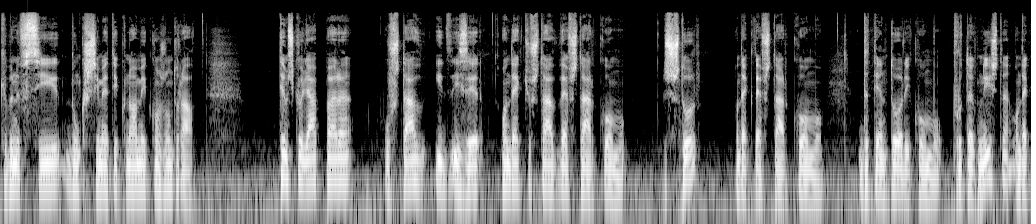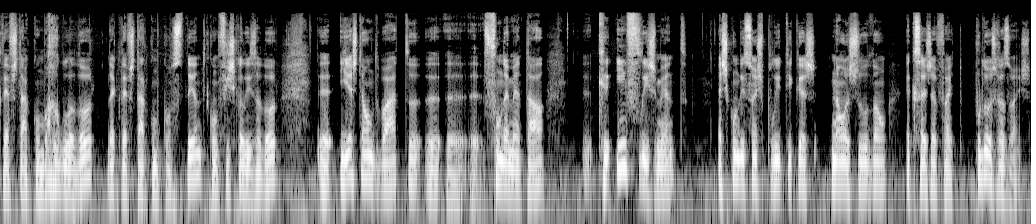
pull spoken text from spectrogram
que beneficie de um crescimento económico conjuntural. Temos que olhar para o Estado e dizer onde é que o Estado deve estar como gestor, onde é que deve estar como detentor e como protagonista, onde é que deve estar como regulador, onde é que deve estar como concedente, como fiscalizador. Eh, e este é um debate eh, eh, fundamental que, infelizmente, as condições políticas não ajudam a que seja feito. Por duas razões.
